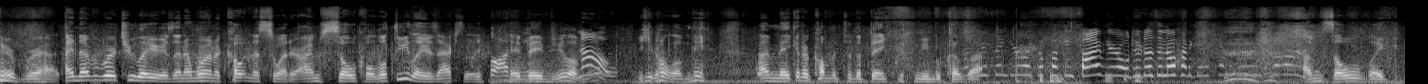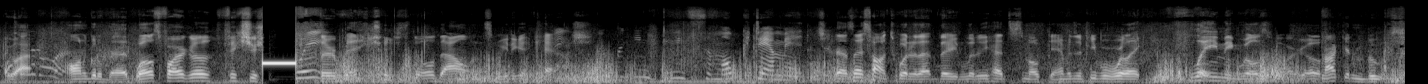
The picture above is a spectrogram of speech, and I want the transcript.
Cause Imagine I, you parking in the- you're brat. I never wear two layers and I'm wearing a coat and a sweater. I'm so cold. Well, three layers actually. Love hey me. babe, you love No. me? No. You don't love me. I'm making her come into the bank with me because You I, think you're like a fucking five-year-old who doesn't know how to get a camera in his car. I'm so like, I, Open the I want to go to bed. Wells Fargo, fix your Wait. Their bank is still down, so we need to get cash. You're freaking doing smoke damage. Yes, I saw on Twitter that they literally had smoke damage and people were like flaming Wells Fargo. Not getting boots.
